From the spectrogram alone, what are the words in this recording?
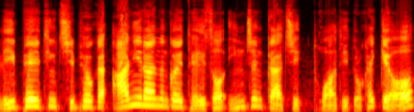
리페이팅 지표가 아니라는 거에 대해서 인증까지 도와드리도록 할게요.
